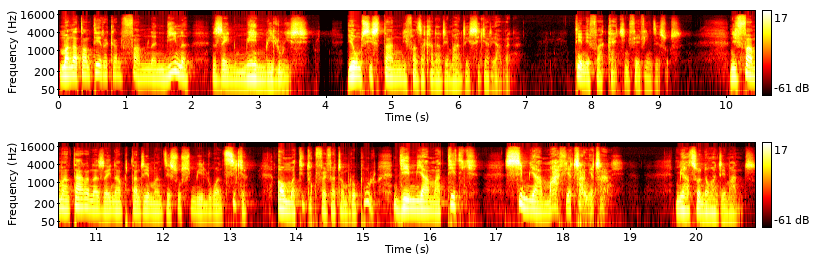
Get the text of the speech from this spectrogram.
manatanteraka ny faminaniana izay nomeny mialoha Izy. Eo amin'ny sisin-tanin'ny Fanjakan'Andriamanitra isika ry havana. Tena efa akaiky ny fiavian'i Jesosy. Ny famantarana izay nampitandreman'i Jesosy mialoha antsika ao amin'ny Matia toko fahefatra amby roapolo dia mihamatetika sy mihamafy hatrany hatrany. Miantso anao Andriamanitra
